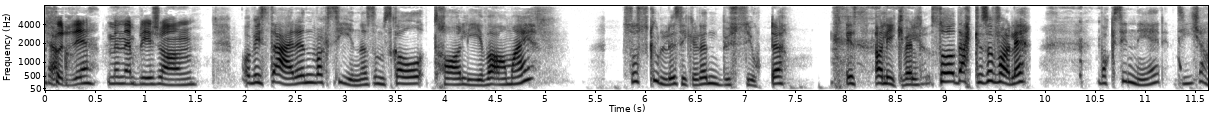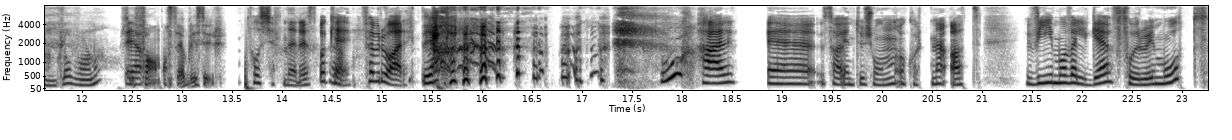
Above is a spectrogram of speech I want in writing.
Ja. Sorry, men jeg blir sånn Og hvis det er en vaksine som skal ta livet av meg, så skulle sikkert en buss gjort det allikevel. Så det er ikke så farlig. Vaksiner de jævla barna. Fy Ja. faen, altså, jeg blir sur. Hold kjeften deres. Ok, Ja. februar. Ja. Her eh, sa intuisjonen og kortene at vi må velge for og imot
